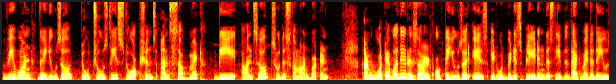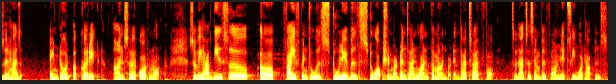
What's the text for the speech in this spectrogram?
we want the user to choose these two options and submit the answer through this command button. And whatever the result of the user is it would be displayed in this label that whether the user has entered a correct answer or not. So we have these uh, uh, five controls two labels two option buttons and one command button. That's our form. So that's a simple form. Let's see what happens.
